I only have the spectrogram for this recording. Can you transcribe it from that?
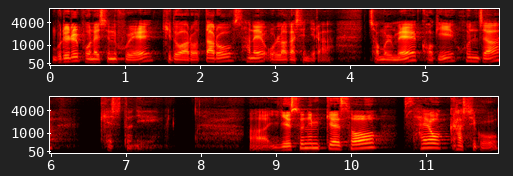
무리를 보내신 후에 기도하러 따로 산에 올라가시니라. 저물매 거기 혼자 계시더니 아, 예수님께서 사역하시고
